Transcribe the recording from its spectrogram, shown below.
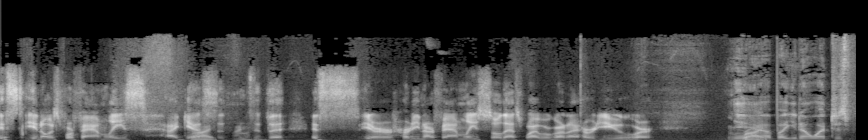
It's you know it's for families I guess Right. And the it's you're hurting our families so that's why we're going to hurt you or yeah. Right. But you know what? Just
